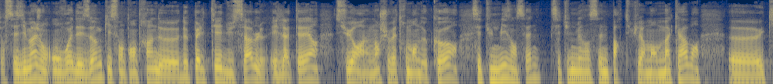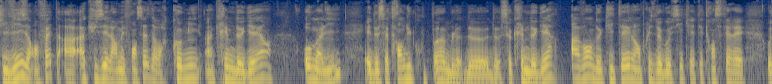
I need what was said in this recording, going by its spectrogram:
Sur ces images, on, voit des hommes qui sont en train de, pelleter du sable et de la terre sur un enchevêtrement de corps. C'est une mise en scène, c'est une mise en scène particulièrement macabre euh, qui vise en fait à accuser l'armée française d'avoir commis un crime de guerre au Mali et de s'être rendu coupable de, ce crime de guerre avant de quitter l'emprise de Gossi qui a été transférée aux,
